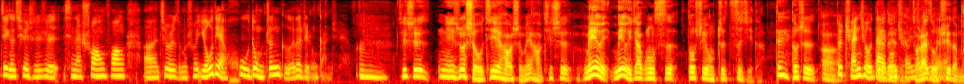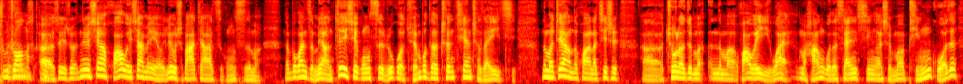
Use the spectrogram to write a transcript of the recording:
这个确实是现在双方呃，就是怎么说，有点互动真格的这种感觉。嗯，其实你说手机也好，什么也好，其实没有没有一家公司都是用自自己的，对，都是呃，就全球代工，走来走去的嘛，组装嘛。呃，所以说，因为现在华为下面有六十八家子公司嘛，那不管怎么样，这些公司如果全部都牵牵扯在一起，那么这样的话呢，其实呃，除了这么那么华为以外，那么韩国的三星啊，什么苹果的。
